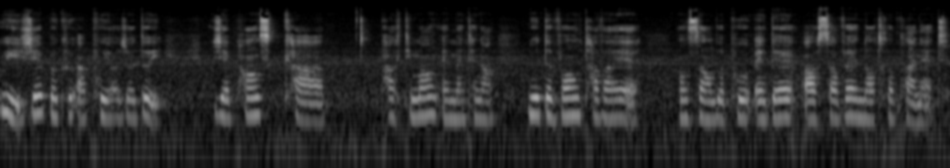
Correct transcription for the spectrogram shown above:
Oui, j'ai beaucoup appris aujourd'hui. Je pense qu'à partir et maintenant, nous devons travailler ensemble pour aider à sauver notre planète.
